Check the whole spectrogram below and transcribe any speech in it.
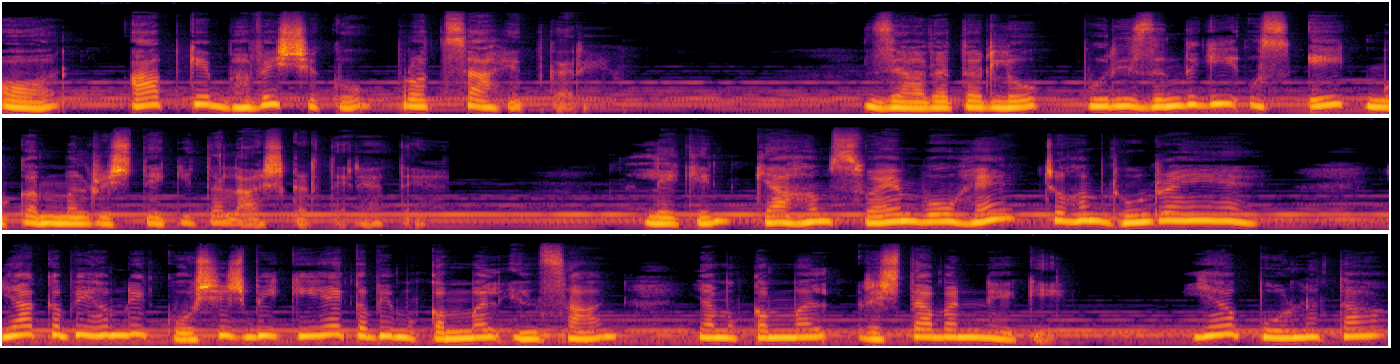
और आपके भविष्य को प्रोत्साहित करे। ज़्यादातर लोग पूरी ज़िंदगी उस एक मुकम्मल रिश्ते की तलाश करते रहते हैं। लेकिन क्या हम स्वयं वो हैं जो हम ढूंढ रहे हैं? या कभी हमने कोशिश भी की है कभी मुकम्मल इंसान या मुकम्मल रिश्ता बनने की। यह पूर्णता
